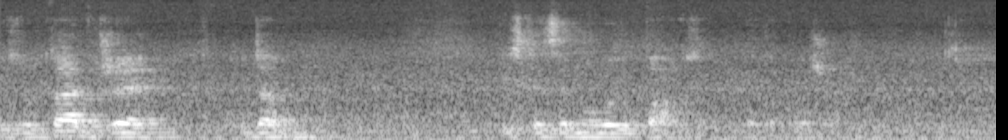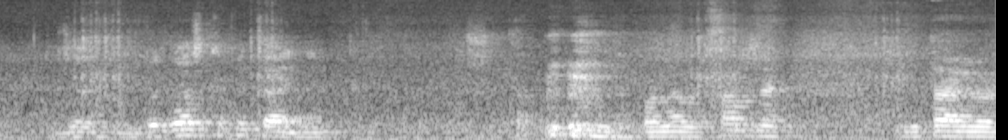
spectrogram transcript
результат вже туди після зимової паузи. Я так вважаю. Дякую. Будь ласка, питання. Пане Олександре, вітаю,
